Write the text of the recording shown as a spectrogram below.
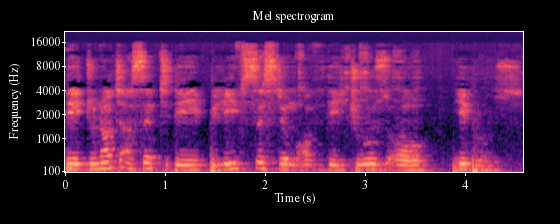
they do not accept the belief system of the Jews or Hebrews.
